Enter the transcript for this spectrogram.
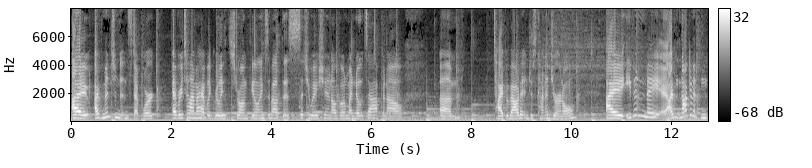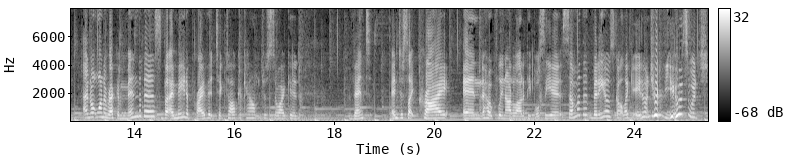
I I've mentioned it in step work. Every time I have like really strong feelings about this situation, I'll go in my notes app and I'll um, type about it and just kind of journal. I even may I'm not gonna I don't want to recommend this, but I made a private TikTok account just so I could vent and just like cry and hopefully not a lot of people see it. Some of the videos got like 800 views, which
